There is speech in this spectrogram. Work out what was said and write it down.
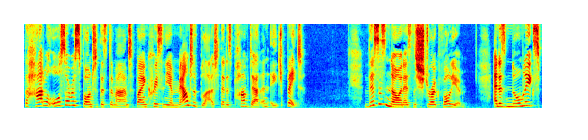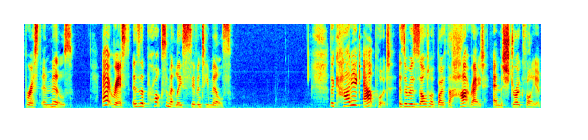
The heart will also respond to this demand by increasing the amount of blood that is pumped out in each beat. This is known as the stroke volume and is normally expressed in mils. At rest is approximately 70 mils. The cardiac output is a result of both the heart rate and the stroke volume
